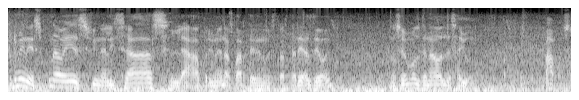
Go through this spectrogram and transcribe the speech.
Primines, una vez finalizadas la primera parte de nuestras tareas de hoy, nos hemos ganado el desayuno. Vamos.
